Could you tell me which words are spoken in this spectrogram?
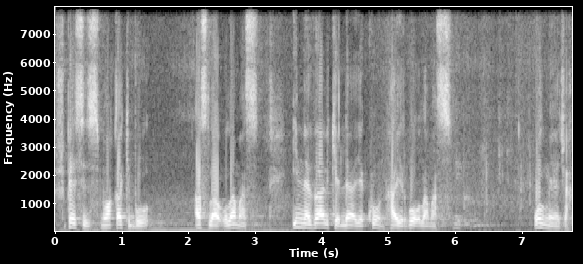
Şüphesiz muhakkak ki bu asla olamaz. İnne zalike la yekun. Hayır bu olamaz. Olmayacak.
